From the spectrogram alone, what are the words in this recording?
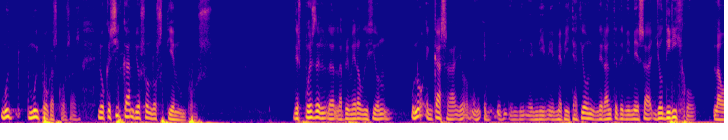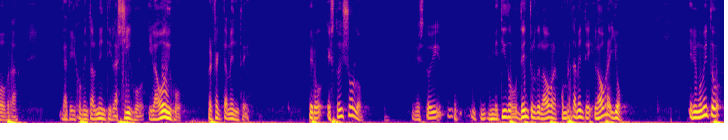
muy, muy pocas cosas. Lo que sí cambio son los tiempos. Después de la primera audición, uno en casa, yo en, mi, habitación, delante de mi mesa, yo dirijo la obra, la dirijo mentalmente y la sigo y la oigo perfectamente, pero estoy solo, estoy metido dentro de la obra completamente, la obra y yo. En el momento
